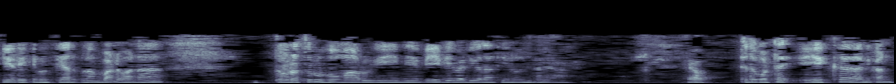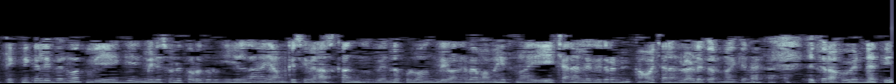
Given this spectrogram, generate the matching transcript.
තියරි කෙනුත් කියන්න පුළුවන් බඩවනා තොරතුරු හොමාරු වීමේ වේගය වැඩි වෙලා තියෙනවනේ. එතකොට ඒක නිකන් ටෙක්නිකලි බැලුවත් වේගයෙන් මිනිසුන්ගේ තොරතුරු ගිහිල්ලා යම්කිසි වෙනස්කම් වෙන්න පුළුවන් දේවල්. හැබැයි මම හිතනවා මේ channel එක විතර නෙවෙයි තව channel වැඩ කරනවා කියලා. ඒතර අහුවෙන්නේ නැති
